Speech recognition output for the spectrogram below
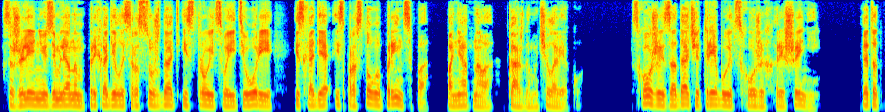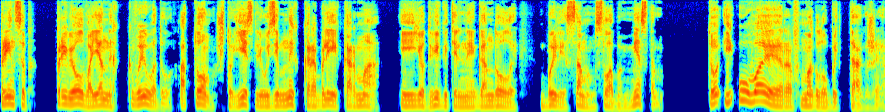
К сожалению, землянам приходилось рассуждать и строить свои теории, исходя из простого принципа, понятного каждому человеку. Схожие задачи требуют схожих решений. Этот принцип привел военных к выводу о том, что если у земных кораблей корма и ее двигательные гондолы были самым слабым местом, то и у ваеров могло быть так же.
